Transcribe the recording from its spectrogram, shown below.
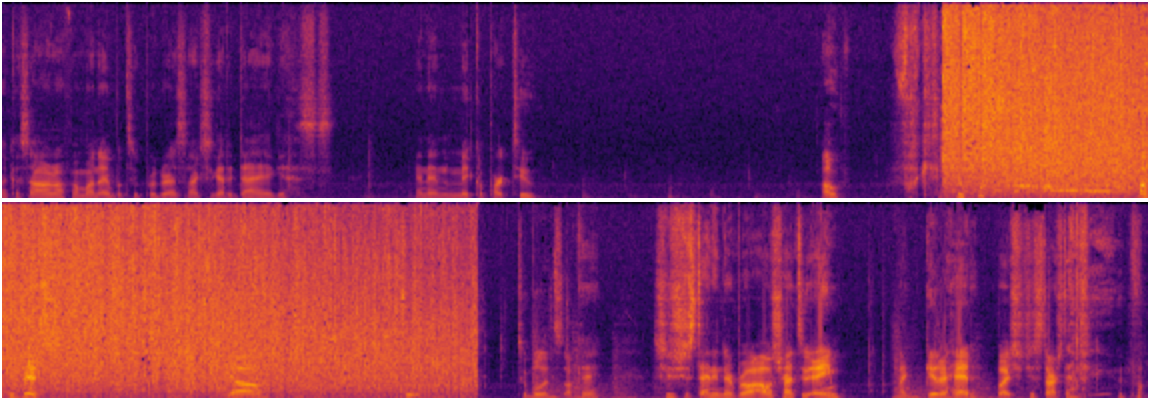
Like said, I don't know if I'm unable to progress. I actually gotta die, I guess and then make a part two. Oh, fucking, fucking bitch, yo, two, Two bullets. Okay. She was just standing there, bro. I was trying to aim, like get her head, but she just started stabbing.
